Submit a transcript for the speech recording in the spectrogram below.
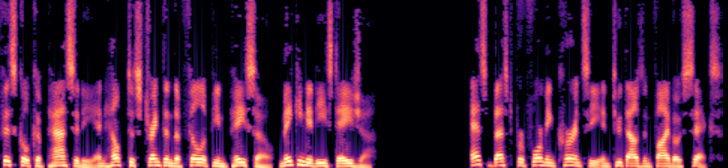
fiscal capacity and helped to strengthen the Philippine peso, making it East Asia S best-performing currency in 2005-06.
